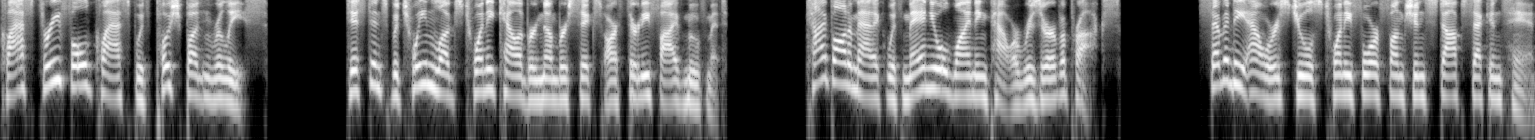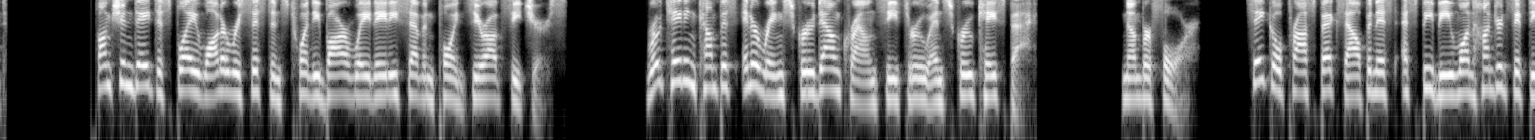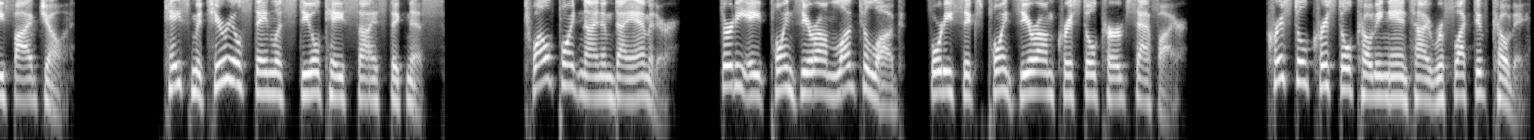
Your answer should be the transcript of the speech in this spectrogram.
Clasp 3-fold clasp with push-button release. Distance between lugs 20 caliber number 6 R35 movement. Type automatic with manual winding power reserve approx. 70 hours jewels 24 function stop seconds hand. Function date display water resistance 20 bar weight 87.0 features. Rotating compass inner ring screw down crown see-through and screw case back. Number 4. Seiko Prospex Alpinist SPB 155 Joan. Case material stainless steel case size thickness. 12.9 m diameter. 38.0 m lug to lug. 46.0 m crystal curved sapphire. Crystal crystal coating anti-reflective coating.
